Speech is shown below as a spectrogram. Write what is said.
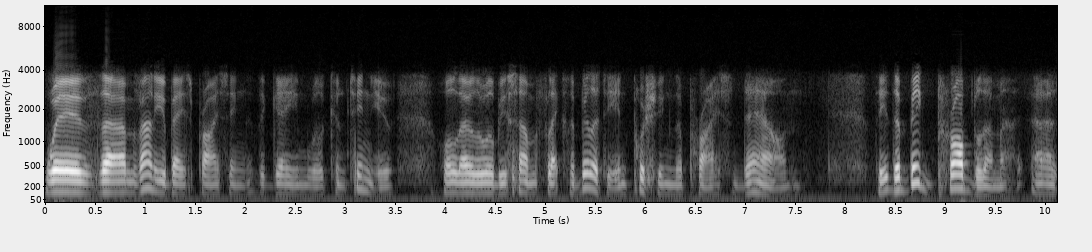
With um, value based pricing, the game will continue, although there will be some flexibility in pushing the price down. The, the big problem, as,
